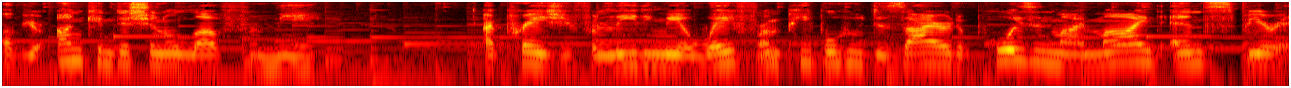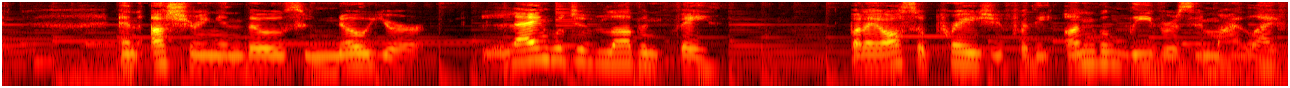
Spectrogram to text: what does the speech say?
of your unconditional love for me. I praise you for leading me away from people who desire to poison my mind and spirit and ushering in those who know your language of love and faith. But I also praise you for the unbelievers in my life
